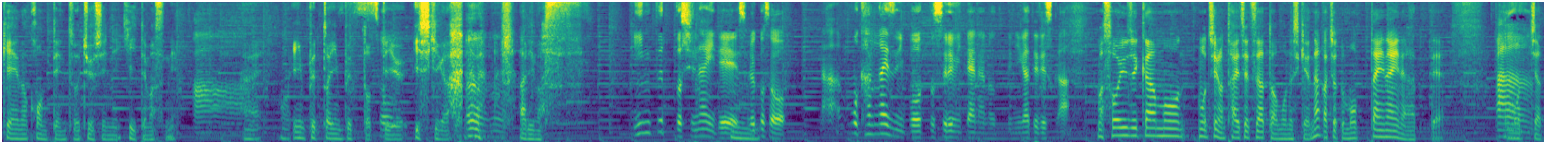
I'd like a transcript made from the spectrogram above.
系のコンテンツを中心に聞いてますね。ああ。はい。もうインプットインプットっていう意識がうんうん、あります。インプットしないで、うん。それこそ何も考えずにぼーっとするみたいなのって苦手ですか？まあ、そういう時間ももちろん大切だとは思うんですけどなんかちょっともったいないなって思っちゃうっ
